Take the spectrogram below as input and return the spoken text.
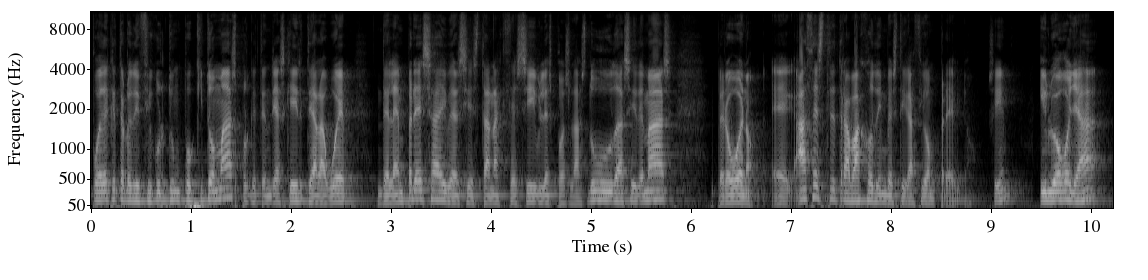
puede que te lo dificulte un poquito más porque tendrías que irte a la web de la empresa y ver si están accesibles pues las dudas y demás. Pero bueno, eh, haz este trabajo de investigación previo, ¿sí? Y luego ya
